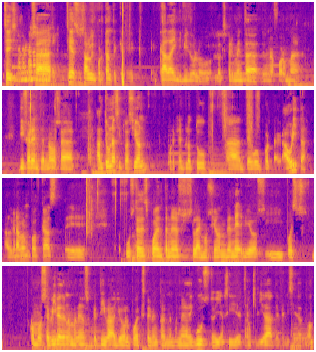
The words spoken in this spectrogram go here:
Sí, sí, o sea, sí, eso es algo importante, que cada individuo lo, lo, experimenta de una forma diferente, ¿no? O sea, ante una situación, por ejemplo, tú, ante, ahorita, al grabar un podcast, eh, ustedes pueden tener la emoción de nervios y pues como se vive de una manera subjetiva, yo lo puedo experimentar de una manera de gusto y así, de tranquilidad, de felicidad, ¿no?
